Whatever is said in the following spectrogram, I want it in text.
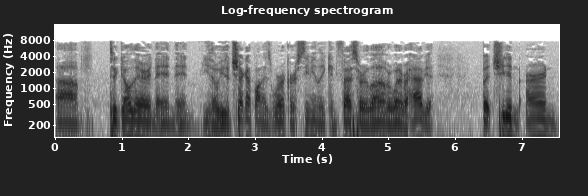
um, to go there and, and and you know either check up on his work or seemingly confess her love or whatever have you. But she didn't earn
